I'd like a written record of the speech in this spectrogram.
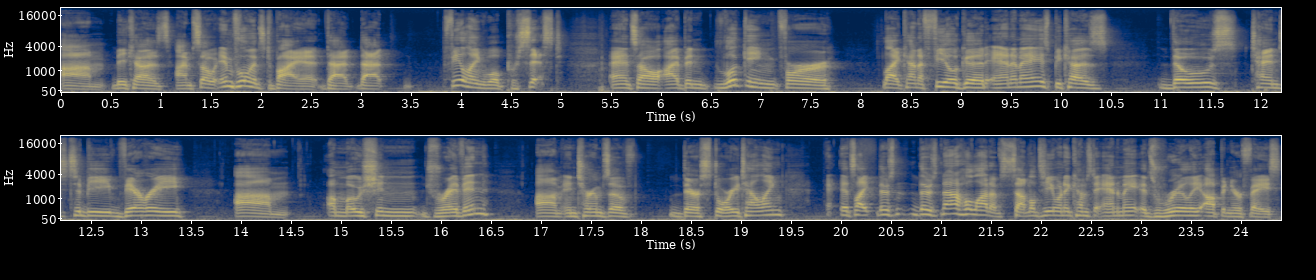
um, because I'm so influenced by it that that feeling will persist. And so I've been looking for like kind of feel good animes because those tend to be very um, emotion driven um, in terms of their storytelling. It's like there's there's not a whole lot of subtlety when it comes to anime. It's really up in your face.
